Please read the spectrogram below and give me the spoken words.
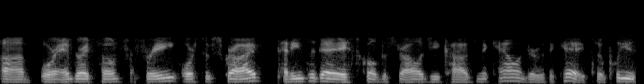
um, or Android phone for free, or subscribe pennies a day. It's called Astrology Cosmic Calendar with a K. So please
